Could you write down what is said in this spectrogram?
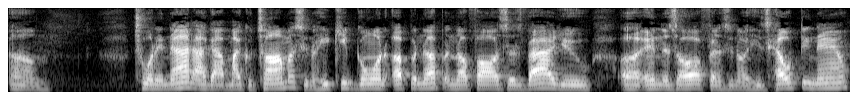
Um, 29, I got Michael Thomas. You know, he keep going up and up and up far as his value uh, in this offense. You know, he's healthy now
